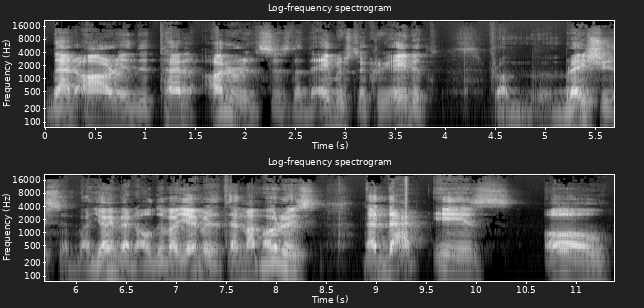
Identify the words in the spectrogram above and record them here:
that are in the ten utterances that the Abishter created from Breshis and Vayomer, all the Vayomer, the ten Mamoris, that that is all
